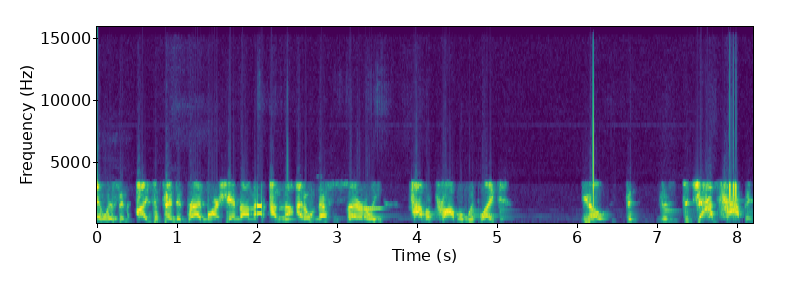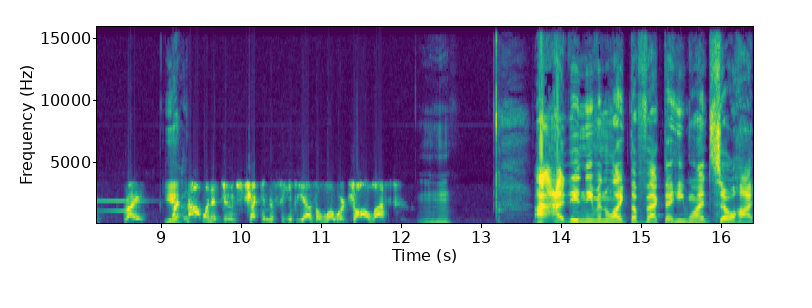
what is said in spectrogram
and listen, I defended Brad Marchand on that. I'm not. I don't necessarily have a problem with like, you know, the the, the jabs happen, right? Yeah. But not when a dude's checking to see if he has a lower jaw left. Hmm. I, I didn't even like the fact that he went so high.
